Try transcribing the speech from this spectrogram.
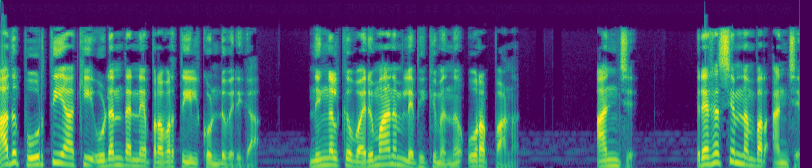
അത് പൂർത്തിയാക്കി ഉടൻ തന്നെ പ്രവൃത്തിയിൽ കൊണ്ടുവരിക. നിങ്ങൾക്ക് വരുമാനം ലഭിക്കുമെന്ന് ഉറപ്പാണ്. അഞ്ച്. രഹസ്യം നമ്പർ അഞ്ച്.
